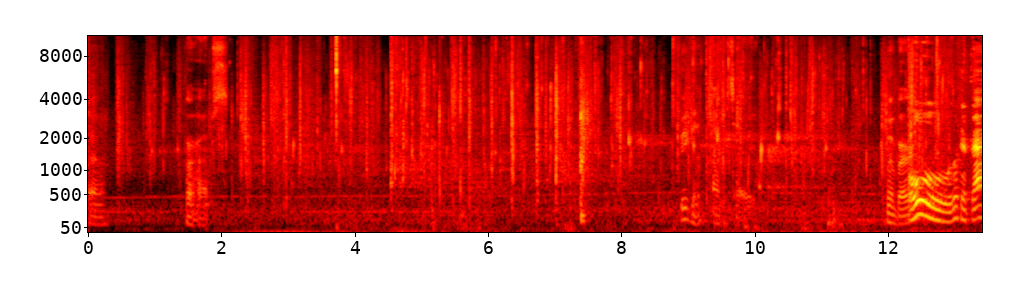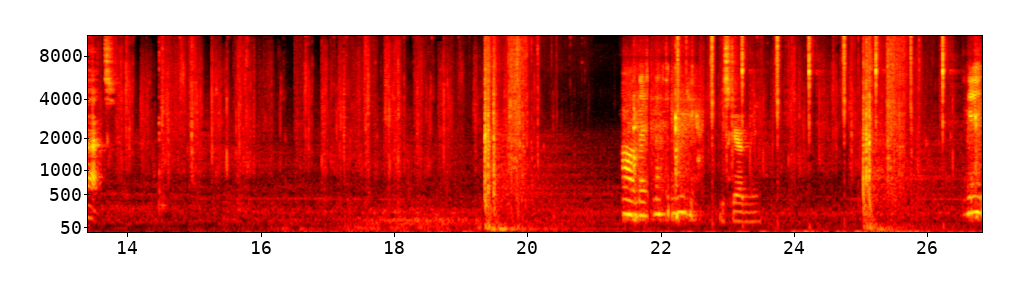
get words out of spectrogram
uh, perhaps. Speaking of appetite, remember? Oh, look at that. Oh, there's nothing in here. You scared me. Again.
